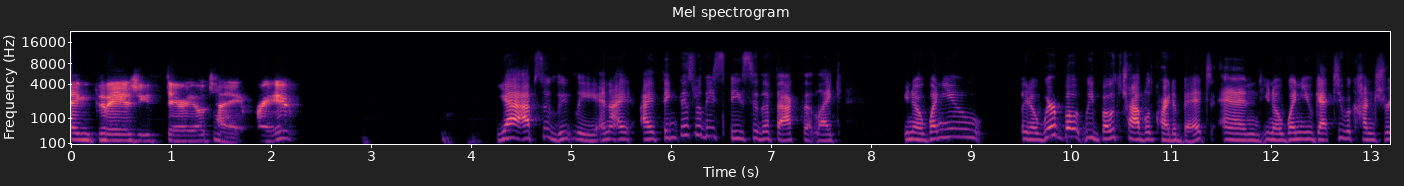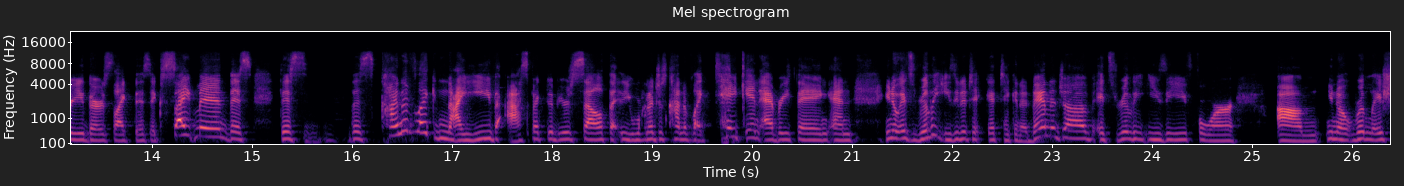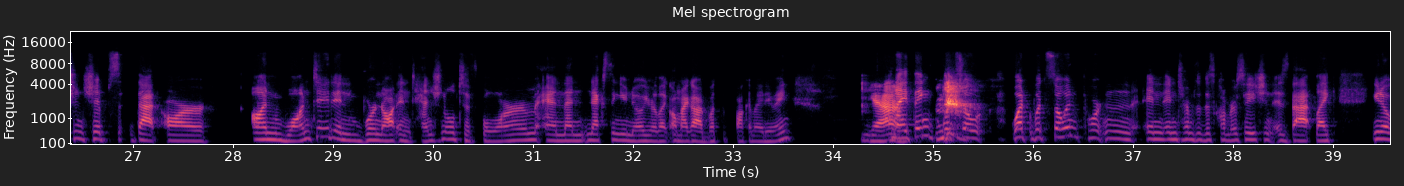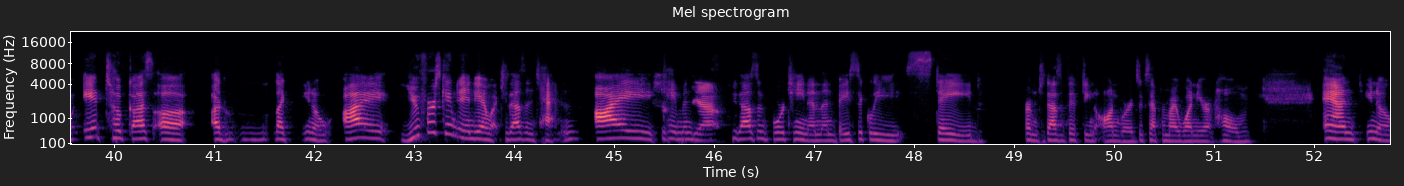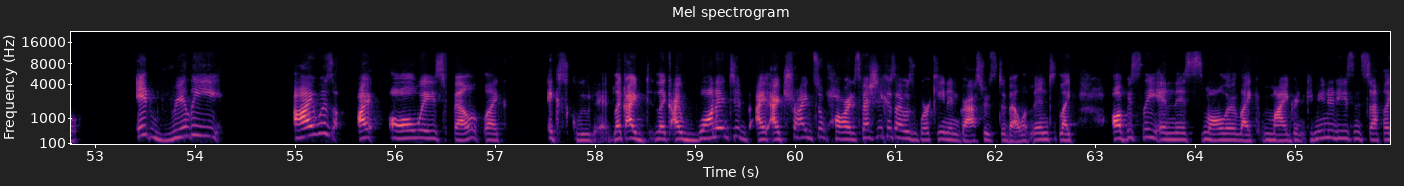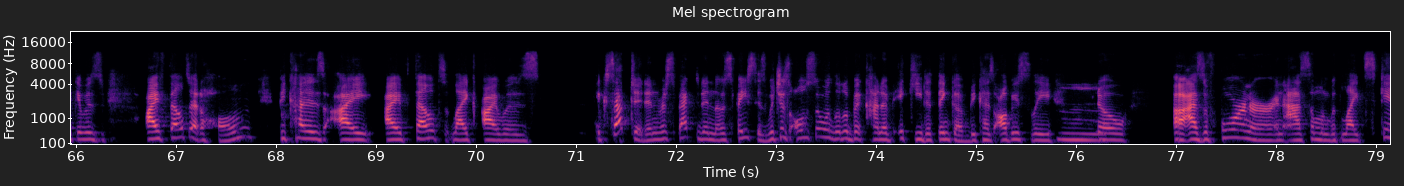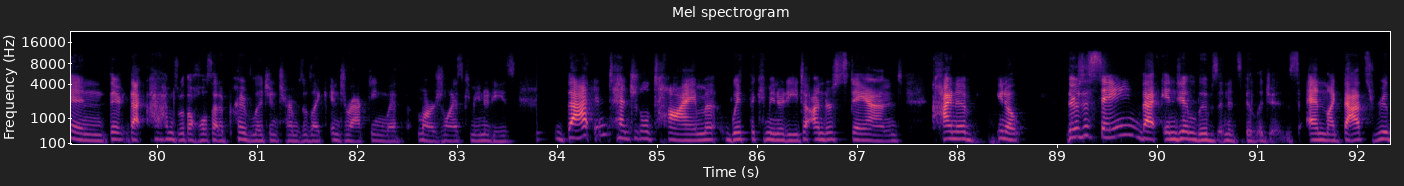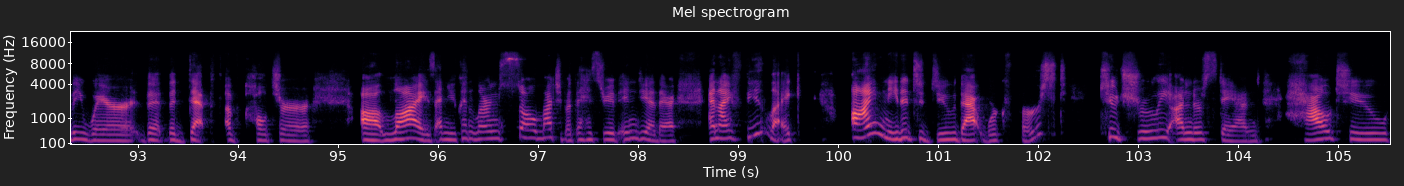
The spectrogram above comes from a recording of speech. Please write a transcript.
Angrezi stereotype, right? Yeah, absolutely. And I, I think this really speaks to the fact that like, you know, when you you know we're both we both traveled quite a bit and you know when you get to a country there's like this excitement this this this kind of like naive aspect of yourself that you want to just kind of like take in everything and you know it's really easy to t- get taken advantage of. It's really easy for um you know relationships that are unwanted and were not intentional to form and then next thing you know you're like oh my god what the fuck am i doing? Yeah. And i think what's so what what's so important in in terms of this conversation is that like you know it took us a a, like you know i you first came to india in what 2010 i came in yeah. 2014 and then basically stayed from 2015 onwards except for my one year at home and you know it really i was i always felt like excluded. Like I like I wanted to I, I tried so hard, especially because I was working in grassroots development, like obviously in this smaller like migrant communities and stuff. Like it was I felt at home because I I felt like I was accepted and respected in those spaces, which is also a little bit kind of icky to think of because obviously, mm. you know, uh, as a foreigner and as someone with light skin, there, that comes with a whole set of privilege in terms of like interacting with marginalized communities. That intentional time with the community to understand kind of, you know, there's a saying that India lives in its villages. And like that's really where the, the depth of culture uh, lies. And you can learn so much about the history of India there. And I feel like I needed to do that work first to truly understand how to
